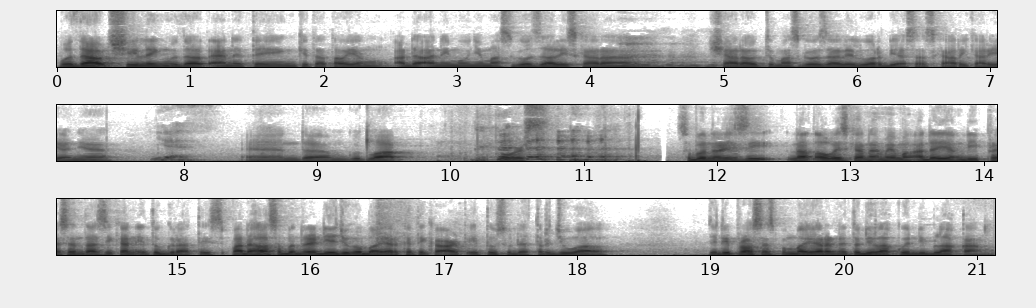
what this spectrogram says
without shilling, without anything. Kita tahu yang ada animonya Mas Gozali sekarang. Shout out to Mas Gozali luar biasa sekali karyanya. Yes. And um, good luck, of course. Sebenarnya sih not always karena memang ada yang dipresentasikan itu gratis. Padahal sebenarnya dia juga bayar ketika art itu sudah terjual. Jadi proses pembayarannya itu dilakuin di belakang.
